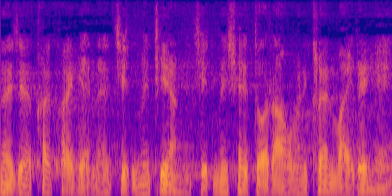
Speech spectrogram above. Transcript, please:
น่าจะค่อยๆ เห็นนะจิตไม่เที่ยง จิตไม่ใช่ตัวเรา มันเคลื่อนไหวได้เอง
